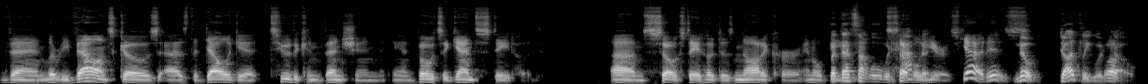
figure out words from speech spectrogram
then Liberty Valance goes as the delegate to the convention and votes against statehood. Um, so statehood does not occur, and it'll be but that's not what would several happen. years. Yeah, it is. No, Dudley would Well, go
